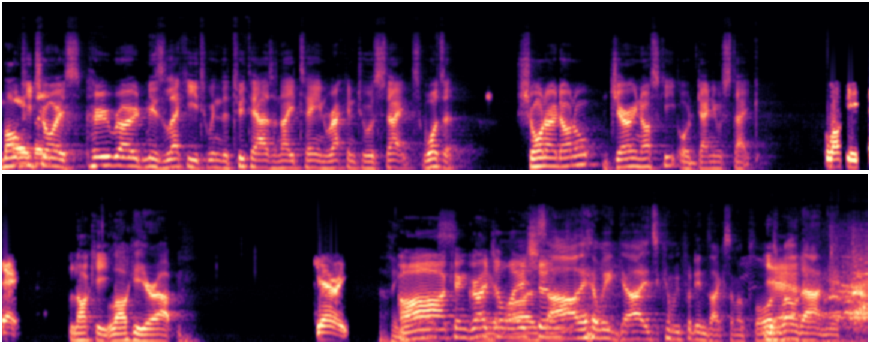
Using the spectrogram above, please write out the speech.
Multi choice Who rode Ms. Lecky to win the 2018 Raconteur Stakes? Was it Sean O'Donnell, Jerry Noske, or Daniel Staeck? Lucky Tech. Lochie. Lochie, you're up. Jerry. I think. Oh, it. I think congratulations. Oh, there we go. Can we put in like some applause? Yeah. Well done. Yeah.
